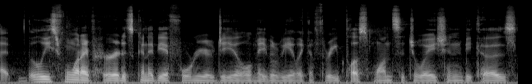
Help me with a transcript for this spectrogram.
At least from what I've heard, it's going to be a four year deal. Maybe it'll be like a three plus one situation because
